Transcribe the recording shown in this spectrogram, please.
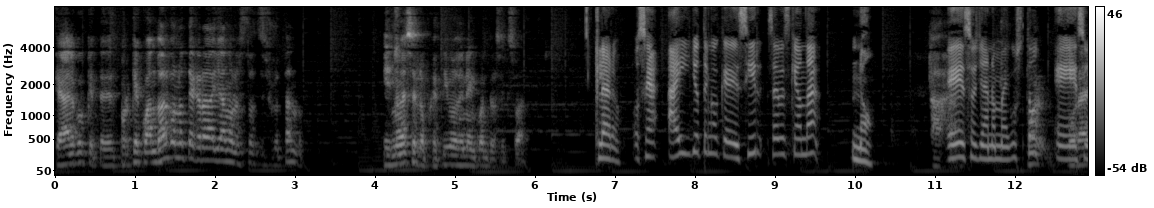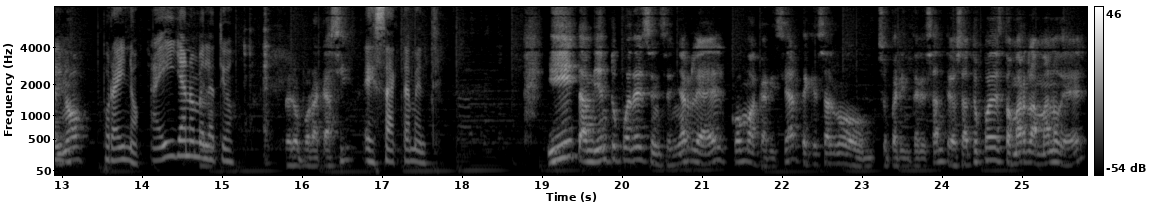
que algo que te... des Porque cuando algo no te agrada ya no lo estás disfrutando. Y no es el objetivo de un encuentro sexual. Claro, o sea, ahí yo tengo que decir, ¿sabes qué onda? No. Eso ya no me gustó. Por, Eso, ahí no. Por ahí no. Ahí ya no me latió pero por acá sí. Exactamente. Y también tú puedes enseñarle a él cómo acariciarte, que es algo súper interesante. O sea, tú puedes tomar la mano de él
